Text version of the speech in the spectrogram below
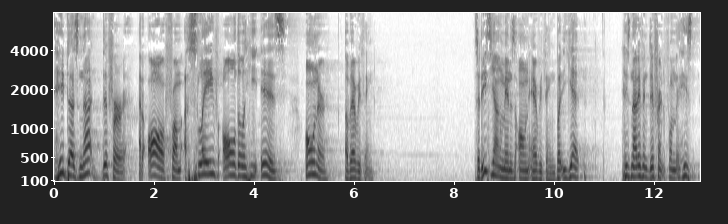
he does not differ at all from a slave, although he is owner of everything. So these young men own everything, but yet he's not even different from, he's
